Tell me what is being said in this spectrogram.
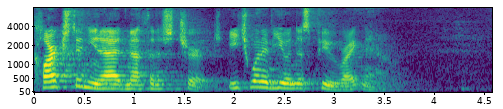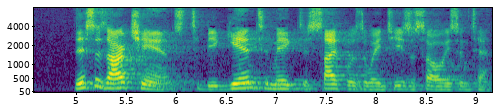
Clarkston United Methodist Church, each one of you in this pew right now, this is our chance to begin to make disciples the way Jesus always intended.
